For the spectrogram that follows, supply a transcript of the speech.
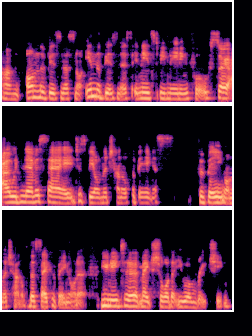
um, on the business, not in the business, it needs to be meaningful. So I would never say just be on the channel for being a for being on the channel for the sake of being on it. You need to make sure that you are reaching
